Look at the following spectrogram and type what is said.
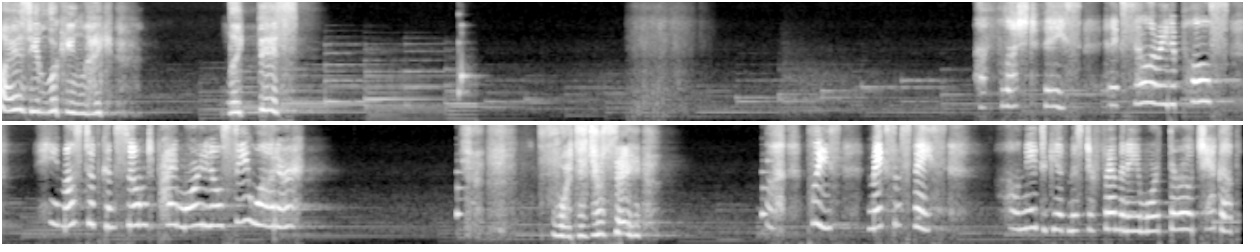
Why is he looking like... like this? A flushed face, an accelerated pulse. He must have consumed primordial What did you say? Please, make some space. I'll need to give Mr. Freminet a more thorough checkup.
